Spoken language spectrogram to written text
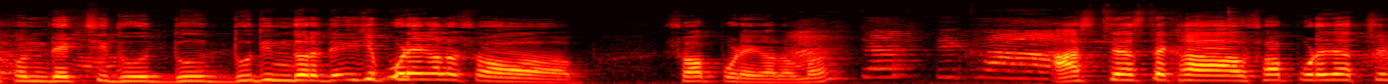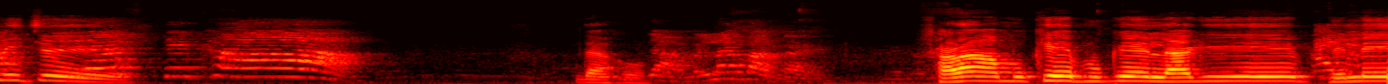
এখন দেখছি দুধ দুধ দুদিন ধরে এই যে পড়ে গেল সব সব পড়ে গেল মা। আস্তে আস্তে খা। আস্তে আস্তে খাও সব পড়ে যাচ্ছে নিচে। দেখো। সারা মুখে ফুকে লাগিয়ে ফেলে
